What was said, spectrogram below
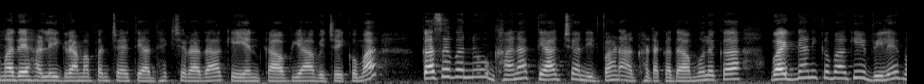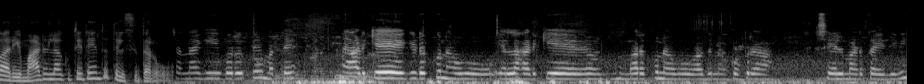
ಮದೇಹಳ್ಳಿ ಗ್ರಾಮ ಪಂಚಾಯಿತಿ ಅಧ್ಯಕ್ಷರಾದ ಕೆಎನ್ ಕಾವ್ಯ, ವಿಜಯಕುಮಾರ್ ಕಸವನ್ನು ಘನ ತ್ಯಾಜ್ಯ ನಿರ್ವಹಣಾ ಘಟಕದ ಮೂಲಕ ವೈಜ್ಞಾನಿಕವಾಗಿ ವಿಲೇವಾರಿ ಮಾಡಲಾಗುತ್ತಿದೆ ಎಂದು ತಿಳಿಸಿದರು. ಚೆನ್ನಾಗಿ ಬರುತ್ತೆ ಮತ್ತೆ ಅಡಿಕೆ ಗಿಡಕ್ಕೂ ನಾವು ಎಲ್ಲ ಅಡಿಕೆ ಮರಕ್ಕೂ ನಾವು ಅದನ್ನ ಗೊಬ್ಬರ ಸೇಲ್ ಮಾಡ್ತಾ ಇದ್ದೀವಿ.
